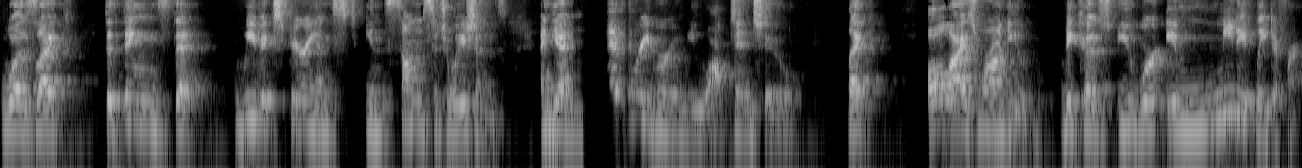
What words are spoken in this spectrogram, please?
was like the things that we've experienced in some situations. And yet, mm. every room you walked into, like, all eyes were on you because you were immediately different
